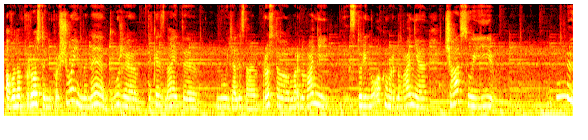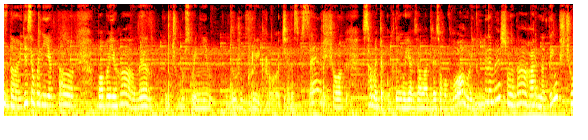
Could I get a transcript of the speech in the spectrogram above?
А вона просто ні про що, і мене дуже таке, знаєте, ну я не знаю, просто марнування сторінок, марнування часу і не знаю. Я сьогодні як та баба Яга, але чомусь мені дуже прикро через все, що саме таку книгу я взяла для цього влогу. І не менш вона гарна тим, що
